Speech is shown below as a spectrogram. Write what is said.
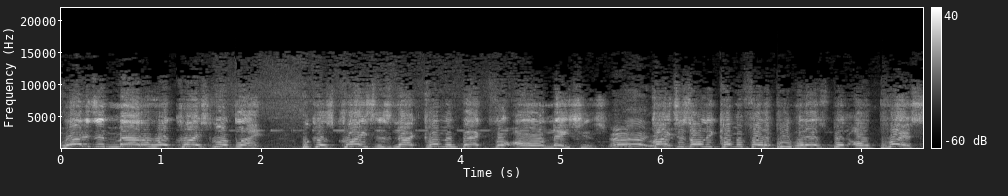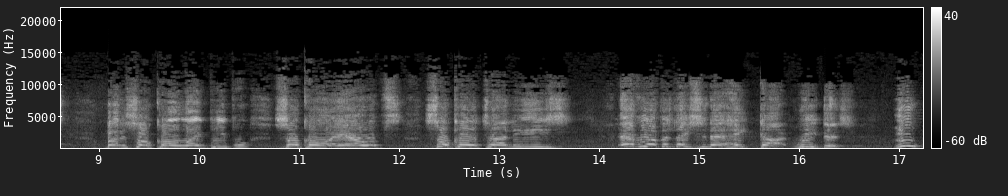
Why does it matter what Christ looked like? Because Christ is not coming back for all nations. Christ is only coming for the people that's been oppressed by the so-called white people, so-called Arabs, so-called Chinese, every other nation that hate God. Read this. Luke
